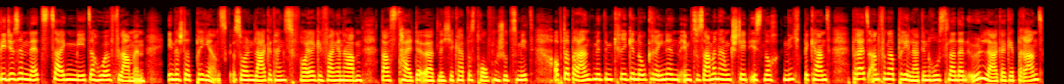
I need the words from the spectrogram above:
Videos im Netz zeigen meterhohe Flammen. In der Stadt Briansk sollen Lagertanks Feuer gefangen haben. Das teilt der örtliche Katastrophenschutz mit. Ob der Brand mit dem Krieg in der Ukraine im Zusammenhang steht, ist noch nicht bekannt. Bereits Anfang April hat in Russland ein Öllager gebrannt.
